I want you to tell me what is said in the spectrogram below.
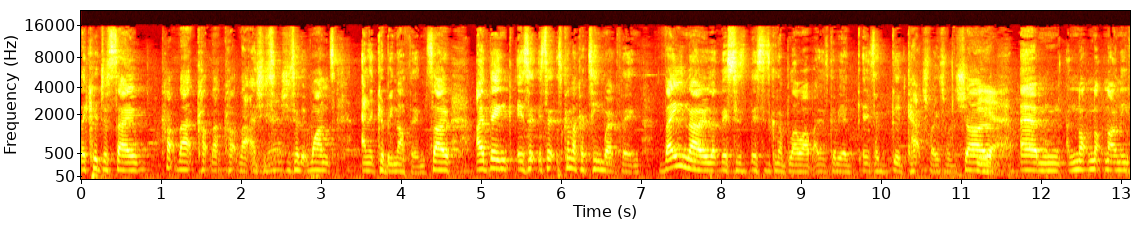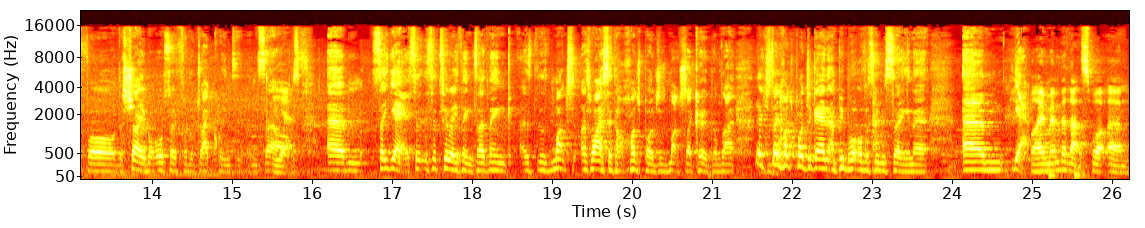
they could just say cut that, cut that, cut that, and she, she said it once, and it could be nothing. So I think it's a, it's, a, it's kind of like a teamwork thing. They know that this is this is going to blow up, and it's going to be a, it's a good catchphrase for the show. Yeah. Um, not, not not only for the show, but also for the drag queens themselves. Yes. Um, so yeah, it's a, it's a two-way thing. So I think as, as much that's why I said hodgepodge as much as I could. I was like, let's just say hodgepodge again, and people obviously were saying it. Um, yeah. Well, I remember that's what um,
